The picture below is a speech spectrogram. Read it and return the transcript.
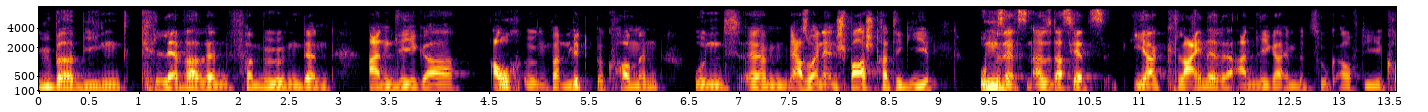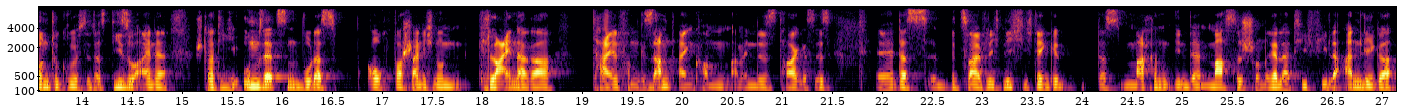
überwiegend cleveren, vermögenden Anleger auch irgendwann mitbekommen und ähm, ja so eine Entsparstrategie umsetzen. Also dass jetzt eher kleinere Anleger in Bezug auf die Kontogröße, dass die so eine Strategie umsetzen, wo das auch wahrscheinlich nur ein kleinerer Teil vom Gesamteinkommen am Ende des Tages ist, äh, das bezweifle ich nicht. Ich denke, das machen in der Masse schon relativ viele Anleger.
